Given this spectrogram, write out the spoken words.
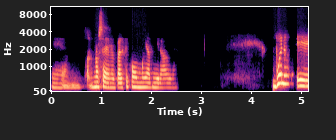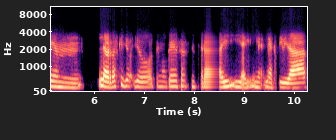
Em, no sé, me parece como muy admirable. Bueno, em, la verdad es que yo, yo tengo que ser sincera ahí y ahí mi, actividad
